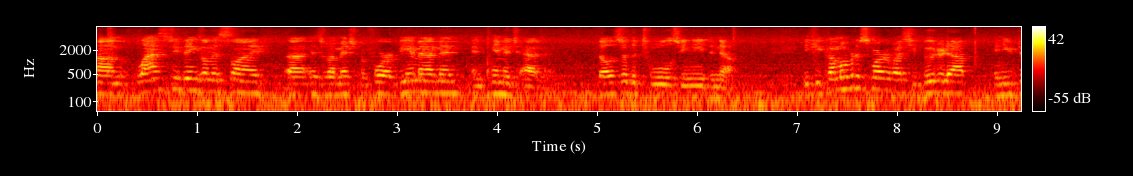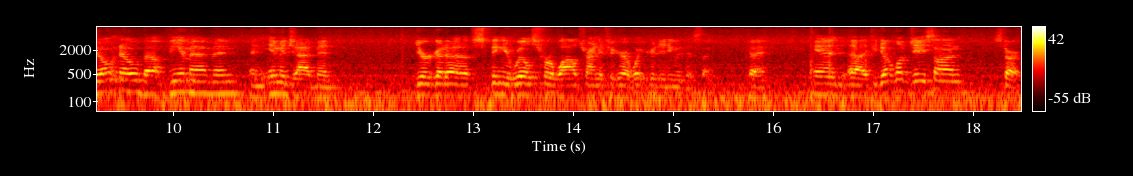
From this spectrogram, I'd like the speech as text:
Um, last two things on this slide, uh, as I mentioned before, VM admin and image admin. Those are the tools you need to know. If you come over to SmartOS, you boot it up, and you don't know about VM admin and image admin, you're gonna spin your wheels for a while trying to figure out what you're gonna do with this thing, okay? And uh, if you don't love JSON, start.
